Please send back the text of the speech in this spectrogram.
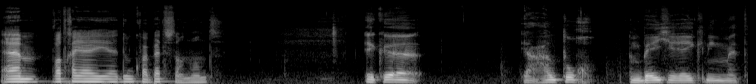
Ja. Um, wat ga jij uh, doen qua bets dan? Want... Ik uh, ja, hou toch een beetje rekening met,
